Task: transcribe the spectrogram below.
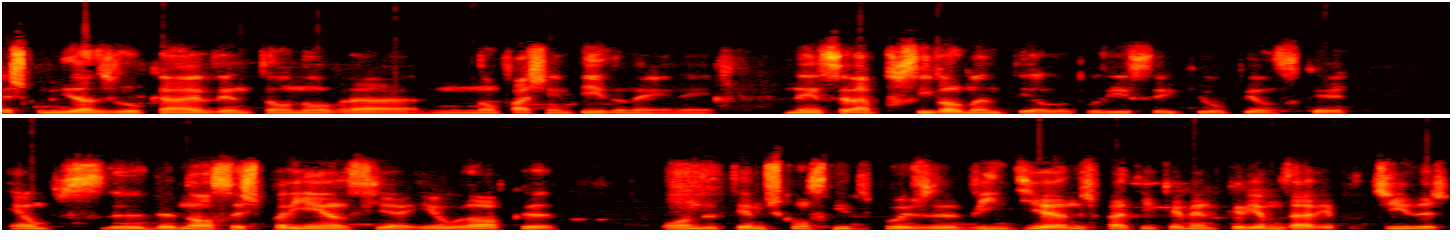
as comunidades locais, então não haverá, não faz sentido, nem, nem, nem será possível mantê-lo. Por isso é que eu penso que é um, da nossa experiência Euroca, onde temos conseguido, depois de 20 anos, praticamente criamos áreas protegidas,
